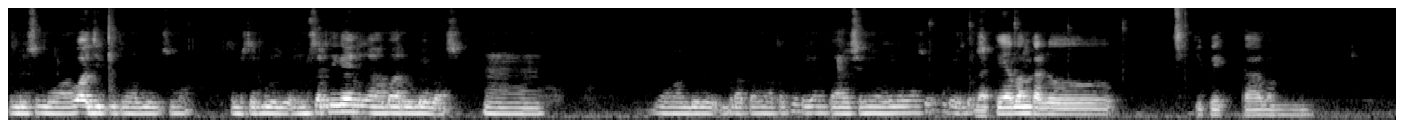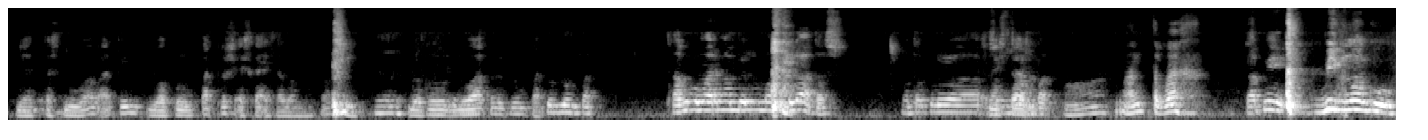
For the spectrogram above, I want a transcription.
Ambil semua wajib itu ambil semua. Semester 2 juga. Semester 3 ini yang baru bebas. hmm. Mau ngambil berapa mata kuliah yang hari sini aja masuk bebas. berarti abang kalau IPK abang di atas dua berarti 24 terus SKS abang Hmm. 22 apa 24 24. Aku kemarin ngambil mata kuliah atas. Mata kuliah semester semester 4. oh mantep lah Tapi bingung aku.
